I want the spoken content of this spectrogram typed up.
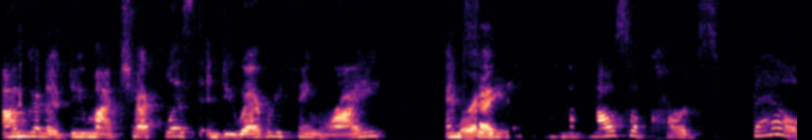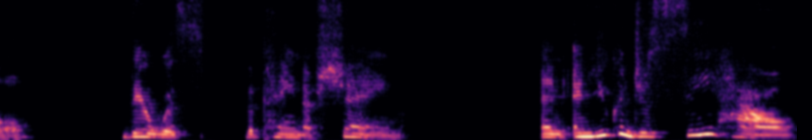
I'm going to do my checklist and do everything right. And right. so when the house of cards fell, there was the pain of shame, and and you can just see how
